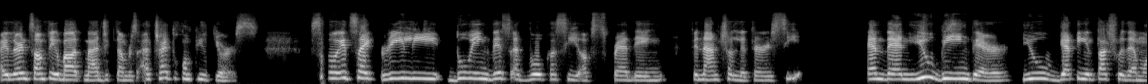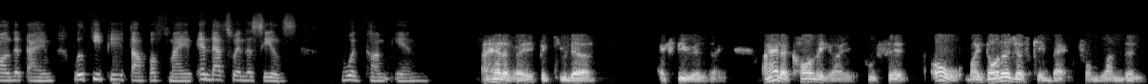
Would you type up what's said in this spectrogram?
I learned something about magic numbers. I'll try to compute yours. So it's like really doing this advocacy of spreading financial literacy. And then you being there, you getting in touch with them all the time will keep you top of mind. And that's when the sales would come in. I had a very peculiar experience. Right? I had a colleague right, who said, Oh, my daughter just came back from London.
